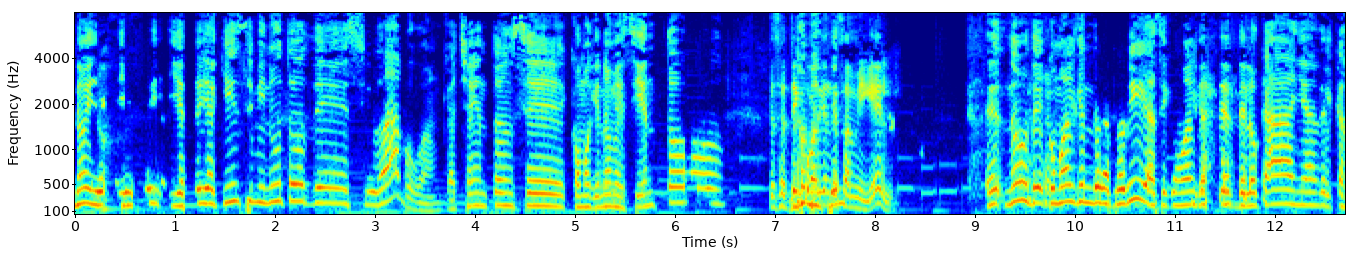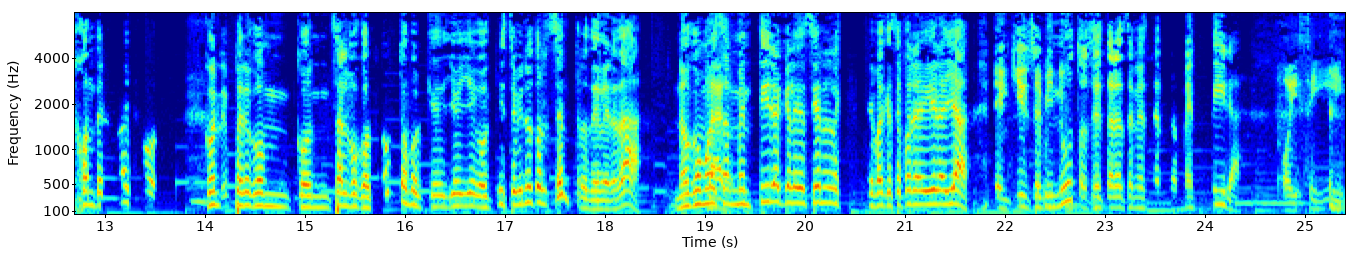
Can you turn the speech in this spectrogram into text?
no, y, y estoy, y estoy a 15 minutos de ciudad, weón, ¿cachai? Entonces, como que no me siento, Te sentís No como alguien de entiendo. San Miguel. eh, no, de- como alguien de la Florida, así como alguien de, de Locaña, del cajón del Maipo, con, pero con, con salvoconducto, porque yo llego 15 minutos al centro, de verdad. No como Claro. esas mentiras que le decían a la gente para que se fuera a vivir allá. En 15 minutos estarás en el centro, mentira. Hoy sí,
